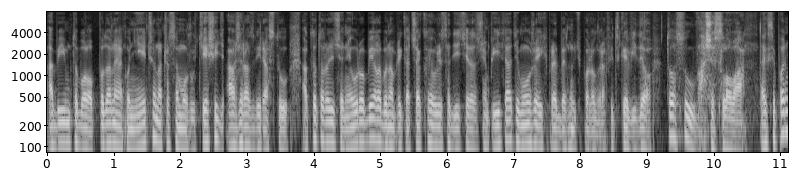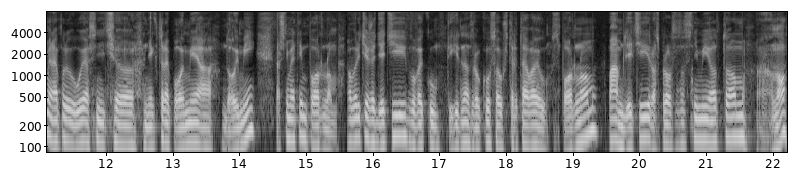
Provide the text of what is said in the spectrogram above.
aby im to bolo podané ako niečo, na čo sa môžu tešiť, až raz vyrastú. Ak toto rodičia neurobia, lebo napríklad čakajú, že sa dieťa začne pýtať, môže ich predbehnúť pornografické video. To sú vaše slova. Tak si poďme najprv ujasniť e, niektoré pojmy pojmy a dojmy. Začneme tým pornom. Hovoríte, že deti vo veku tých 11 rokov sa už stretávajú s pornom. Mám deti, rozprával som sa s nimi o tom. Áno,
